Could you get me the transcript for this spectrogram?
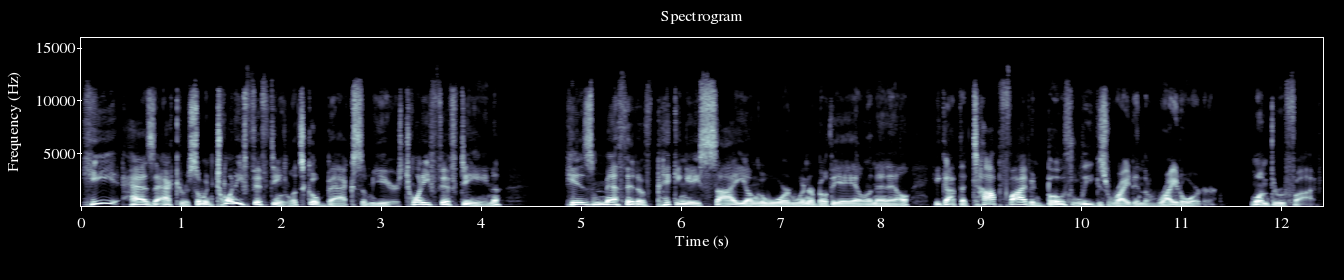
he has accuracy. So in 2015, let's go back some years. 2015, his method of picking a Cy Young Award winner, both the AL and NL, he got the top five in both leagues right in the right order, one through five.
